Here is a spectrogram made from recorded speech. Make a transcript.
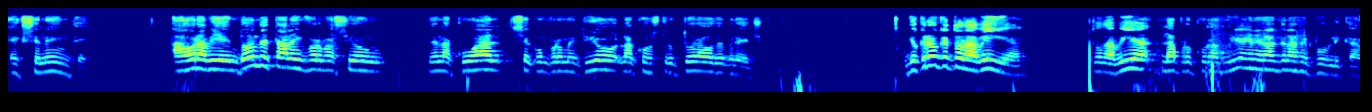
excelente. Ahora bien, ¿dónde está la información de la cual se comprometió la constructora Odebrecht? Yo creo que todavía, todavía la Procuraduría General de la República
